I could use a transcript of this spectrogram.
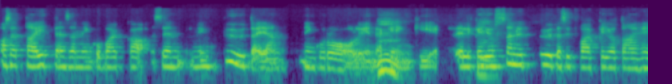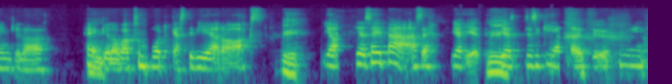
asettaa itsensä niin kuin vaikka sen niin kuin pyytäjän niin kuin rooliin ja mm. kenkiin. Eli mm. jos sä nyt pyytäisit vaikka jotain henkilöä henkilö mm. vaikka sun podcasti vieraaksi. Niin. Ja, ja se ei pääse ja, ja, niin. ja, ja se kieltäytyy, niin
